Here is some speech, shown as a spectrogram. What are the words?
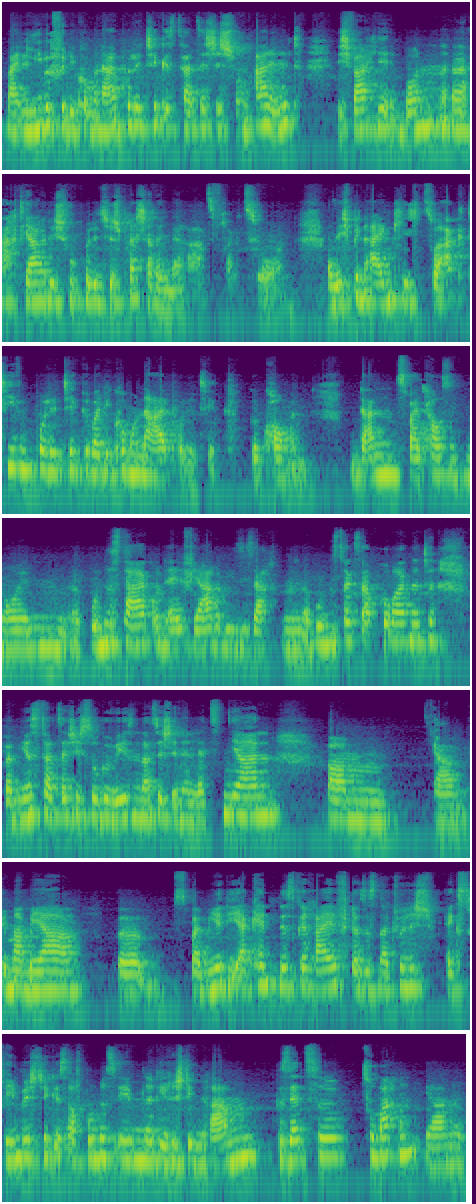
Meine Liebe für die Kommunalpolitik ist tatsächlich schon alt. Ich war hier in Bonn äh, acht Jahre die schulpolitische Sprecherin der Ratsfraktion. Also ich bin eigentlich zur aktiven Politik über die Kommunalpolitik gekommen. Und dann 2009 äh, Bundestag und elf Jahre, wie Sie sagten, äh, Bundestagsabgeordnete. Bei mir ist tatsächlich so gewesen, dass ich in den letzten Jahren ähm, ja, immer mehr äh, ist bei mir die Erkenntnis gereift, dass es natürlich extrem wichtig ist, auf Bundesebene die richtigen Rahmengesetze zu machen. Ja, eine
